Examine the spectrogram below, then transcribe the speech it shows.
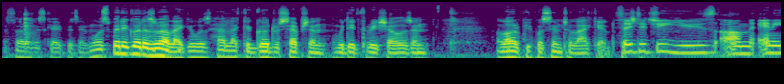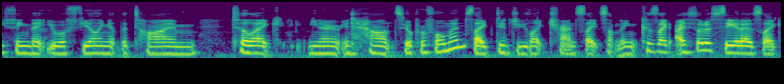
a sort of escapism. It was pretty good as well. Like, it was had like a good reception. We did three shows, and a lot of people seemed to like it. So did you use um anything that you were feeling at the time to like you know enhance your performance? Like did you like translate something? Because like I sort of see it as like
